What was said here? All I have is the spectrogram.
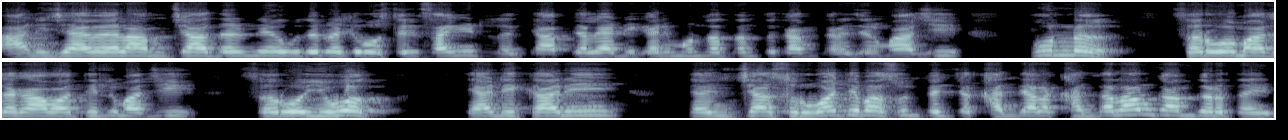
आणि ज्या वेळेला आमच्या आदरणीय उदयनराजे भोसलेंनी सांगितलं की आपल्याला या ठिकाणी म्हणून काम करायचं माझी पूर्ण सर्व माझ्या गावातील माझी सर्व युवक या ठिकाणी त्यांच्या सुरुवातीपासून त्यांच्या खांद्याला खांदा लावून काम करत आहेत.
